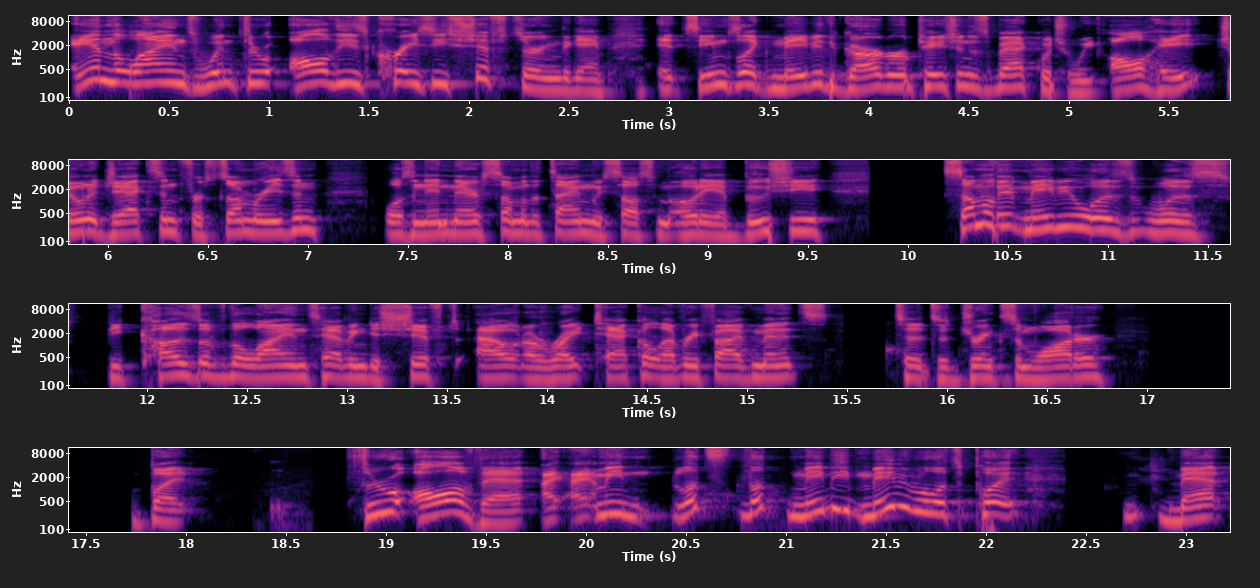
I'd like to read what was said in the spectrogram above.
And the Lions went through all these crazy shifts during the game. It seems like maybe the guard rotation is back, which we all hate. Jonah Jackson, for some reason, wasn't in there some of the time. We saw some Oday Aboushi. Some of it maybe was was because of the Lions having to shift out a right tackle every five minutes to, to drink some water. But through all of that, I, I mean, let's look. Maybe maybe we'll let's put Matt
